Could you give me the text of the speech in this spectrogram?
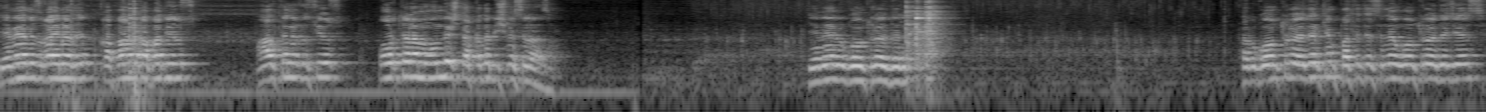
Yemeğimiz kaynadı. Kapağını kapatıyoruz. Altını kısıyoruz. Ortalama 15 dakikada pişmesi lazım. Yemeği bir kontrol edelim. Tabi kontrol ederken patatesinden kontrol edeceğiz.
